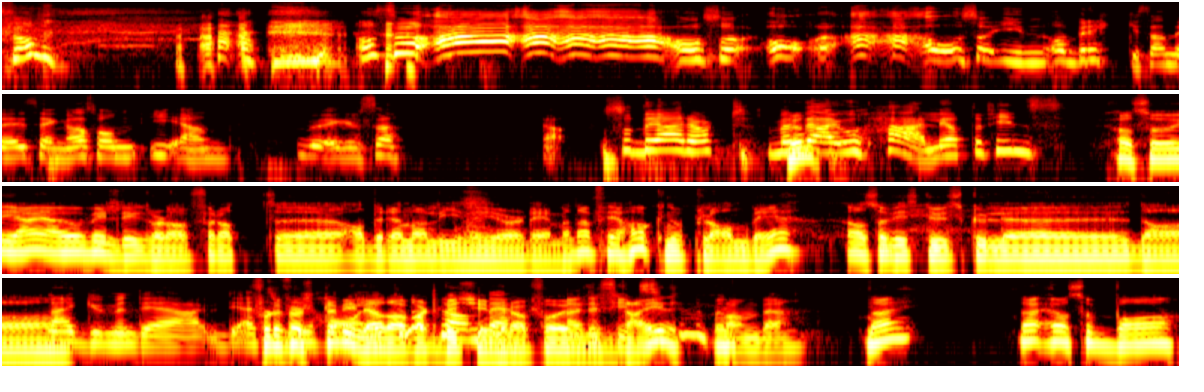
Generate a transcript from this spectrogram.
sånn. og så ah, ah, ah, ah, og, så, og, ah, ah, og så inn og brekke seg ned i senga sånn i én bevegelse. Ja. Så det er rart. Men, Men- det er jo herlig at det fins. Altså, jeg er jo veldig glad for at uh, adrenalinet gjør det med deg, for jeg har ikke noe plan B. Altså hvis du skulle da Nei, gud, men det er jeg For det første ville jeg da vært noe plan B. bekymra for Nei, det fins ikke noen plan B. Nei. Nei, altså hva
